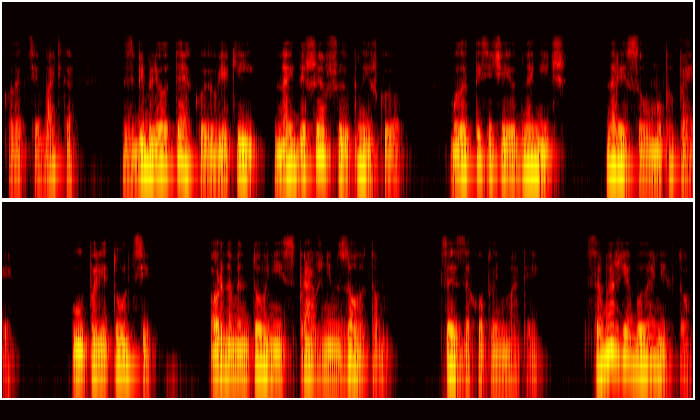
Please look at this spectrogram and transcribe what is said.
колекція батька з бібліотекою, в якій найдешевшою книжкою була тисяча й одна ніч на рисовому папері, у палітурці, орнаментованій справжнім золотом. Це з захоплень матері. Сама ж я була ніхто,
